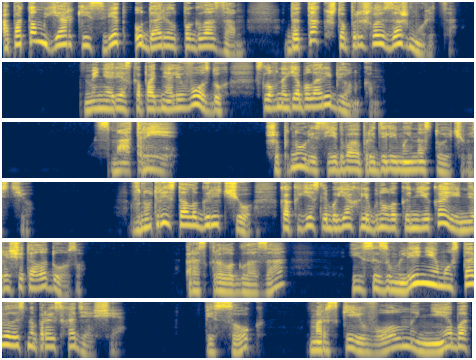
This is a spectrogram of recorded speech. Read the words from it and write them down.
А потом яркий свет ударил по глазам, да так, что пришлось зажмуриться. Меня резко подняли в воздух, словно я была ребенком. «Смотри!» — шепнули с едва определимой настойчивостью. Внутри стало горячо, как если бы я хлебнула коньяка и не рассчитала дозу. Раскрыла глаза и с изумлением уставилась на происходящее. Песок, Морские волны, небо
